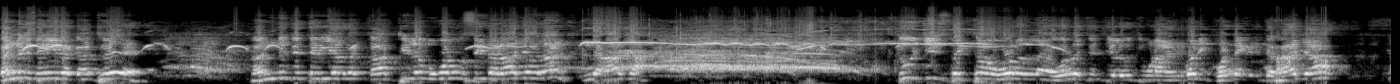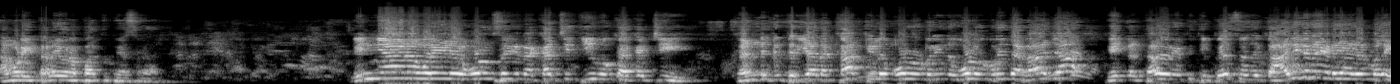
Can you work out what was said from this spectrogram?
கண்ணுக்கு தெரியாத காற்று? கண்ணுக்கு தெரியாத காற்றிலும் உணவு செய்த ராஜா தான் இந்த ராஜா. டூ ஜி ஸ்பெக்ட்ரம் ஊழல்ல ஒரு லட்சத்தி எழுபத்தி மூணாயிரம் கோடி கொள்ளை கொள்ளையடித்த ராஜா நம்முடைய தலைவரை பார்த்து பேசுறார். விஞ்ஞான முறையிலே ஊழல் செய்கின்ற கட்சி திமுக கட்சி கண்ணுக்கு தெரியாத காட்டிலும் ஊழல் புரிந்த ஊழல் புரிந்த ராஜா எங்கள் தலைவரை பற்றி பேசுவதற்கு அருகதை கிடையாது என்பதை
